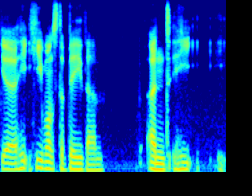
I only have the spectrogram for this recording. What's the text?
yeah, he, he wants to be them, and he, he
